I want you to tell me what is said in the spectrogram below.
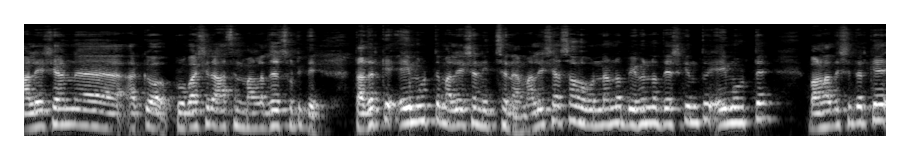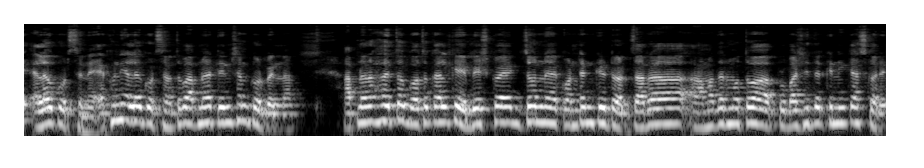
মালয়েশিয়ান আর কি প্রবাসীরা আছেন বাংলাদেশের ছুটিতে, তাদেরকে এই মুহূর্তে মালয়েশিয়া নিচ্ছে না। মালয়েশিয়া সহ অন্যান্য বিভিন্ন দেশ কিন্তু এই মুহূর্তে বাংলাদেশিদেরকে অ্যালাউ করছে না। এখনই অ্যালাউ করছে না তবে আপনারা টেনশন করবেন না। আপনারা হয়তো গতকালকে বেশ কয়েকজন কন্টেন্ট ক্রিয়েটর যারা আমাদের মতো প্রবাসীদেরকে নিয়ে কাজ করে,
